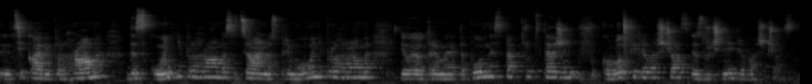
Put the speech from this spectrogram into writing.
е, цікаві програми, дисконтні програми, соціально спрямовані програми, і ви отримаєте повний спектр обстежень в короткий для вас час і зручний для вас час.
